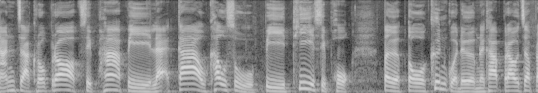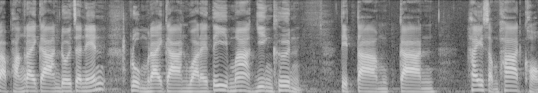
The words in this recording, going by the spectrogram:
นั้นจะครบรอบ 15 ปีและก้าวเข้าสู่ปีที่ 16 เติบโตขึ้นกว่าเดิมนะครับ เราจะปรับผังรายการโดยจะเน้นกลุ่มรายการวาไรตี้มากยิ่งขึ้น ติดตามการให้สัมภาษณ์ของ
